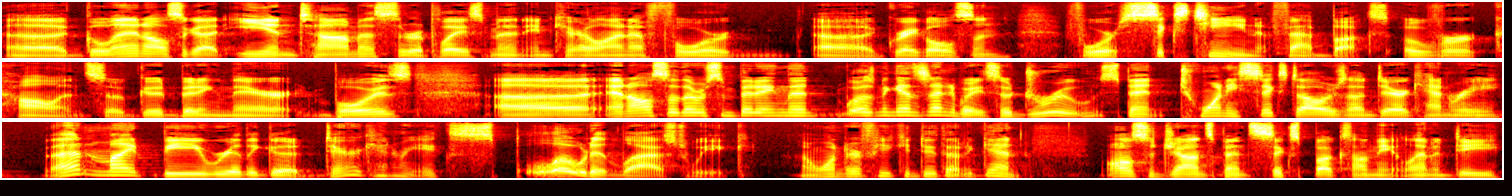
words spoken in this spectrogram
Uh, Glenn also got Ian Thomas, the replacement in Carolina for uh, Greg Olsen, for 16 FAAB bucks over Collins. So good bidding there, boys. Uh, and also there was some bidding that wasn't against anybody. So Drew spent $26 on Derrick Henry. That might be really good. Derrick Henry exploded last week. I wonder if he could do that again. Also, John spent six bucks on the Atlanta D.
